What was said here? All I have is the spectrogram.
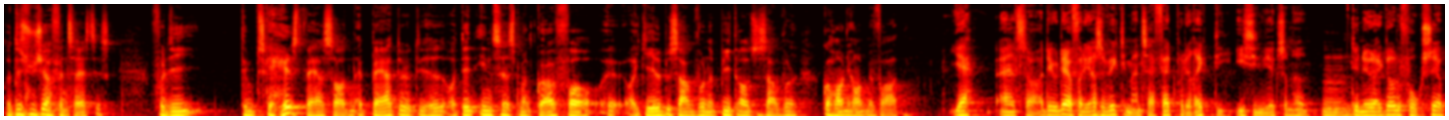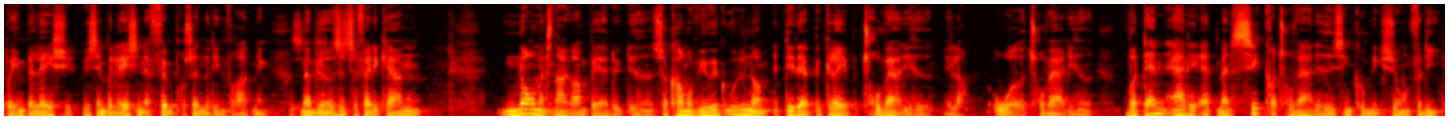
Og det synes jeg er fantastisk, fordi det skal helst være sådan, at bæredygtighed og den indsats, man gør for øh, at hjælpe samfundet og bidrage til samfundet, går hånd i hånd med forretning. Ja, altså, og det er jo derfor, det er så vigtigt, at man tager fat på det rigtige i sin virksomhed. Mm. Det er jo ikke noget, du fokuserer på emballage, hvis emballagen er 5% af din forretning. Præcis. Man bliver nødt til at tage fat i kernen. Når man snakker om bæredygtighed, så kommer vi jo ikke udenom, at det der begreb troværdighed, eller ordet troværdighed, hvordan er det, at man sikrer troværdighed i sin kommunikation? Fordi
